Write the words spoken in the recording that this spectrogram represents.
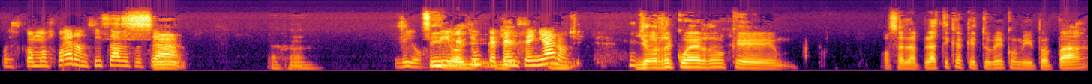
Pues cómo fueron, sí sabes, o sea. Ajá. Digo, dime tú, ¿qué te enseñaron? Yo, recuerdo que, o sea, la plática que tuve con mi papá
